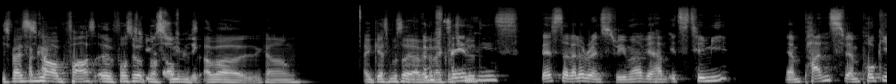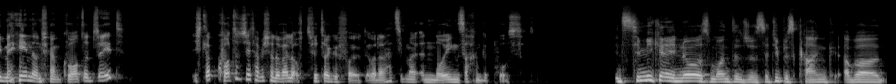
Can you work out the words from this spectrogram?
Ich weiß nicht mal, ob Fors, äh, Forsen überhaupt noch streamt, aber keine Ahnung. I guess muss er ja, wenn er Minecraft spielt. 15. bester Valorant-Streamer. Wir haben It's Timmy, wir haben Punz, wir haben Pokimane und wir haben Quarterjade. Ich glaube, Quarterjade habe ich schon eine Weile auf Twitter gefolgt, aber dann hat sie mal neuen Sachen gepostet. Jetzt Timmy kenne ich nur aus Montages. Der Typ ist krank, aber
